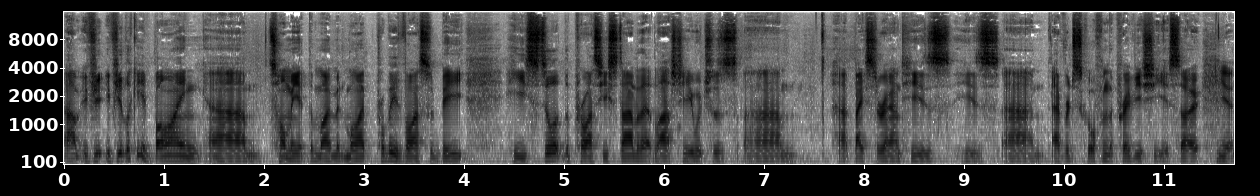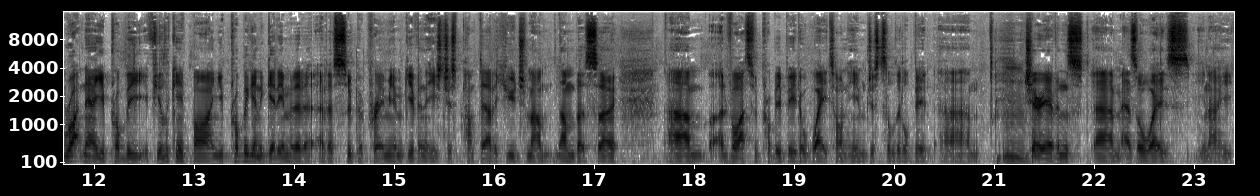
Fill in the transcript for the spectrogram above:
um, if, you, if you're looking at buying um, Tommy at the moment, my probably advice would be he's still at the price he started at last year, which was um, uh, based around his his um, average score from the previous year. So yeah. right now, you're probably if you're looking at buying, you're probably going to get him at a, at a, super premium, given that he's just pumped out a huge mum- number. So um, advice would probably be to wait on him just a little bit. Um, mm. Cherry Evans, um, as always, you know he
